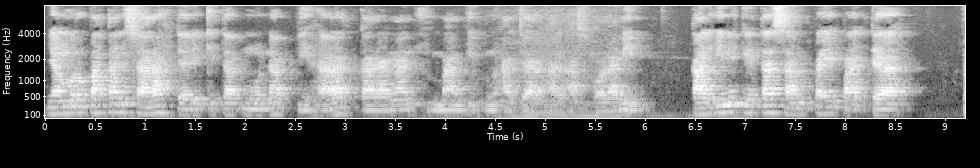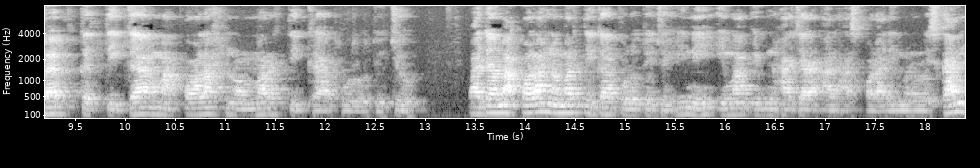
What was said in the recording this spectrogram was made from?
yang merupakan syarah dari kitab Munabbihat karangan Imam Ibnu Hajar Al-Asqalani. Kali ini kita sampai pada bab ketiga makalah nomor 37. Pada makalah nomor 37 ini Imam Ibnu Hajar Al-Asqalani menuliskan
